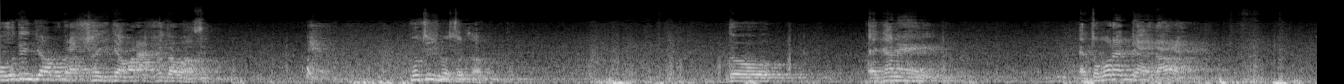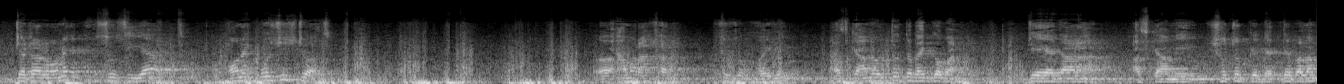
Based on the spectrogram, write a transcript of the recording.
বহুদিন যাবৎ রাজশাহীতে আমার আসা যাওয়া আছে। পঁচিশ বছর যাব তো এখানে এত বড় একটা এদারা যেটার অনেক খুশুসিয়াত অনেক বৈশিষ্ট্য আছে। আমার আসার সুযোগ হয়নি। আজকে আমি অত্যন্ত ভাগ্যবান যে দ্বারা আজকে আমি সচককে দেখতে পেলাম।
